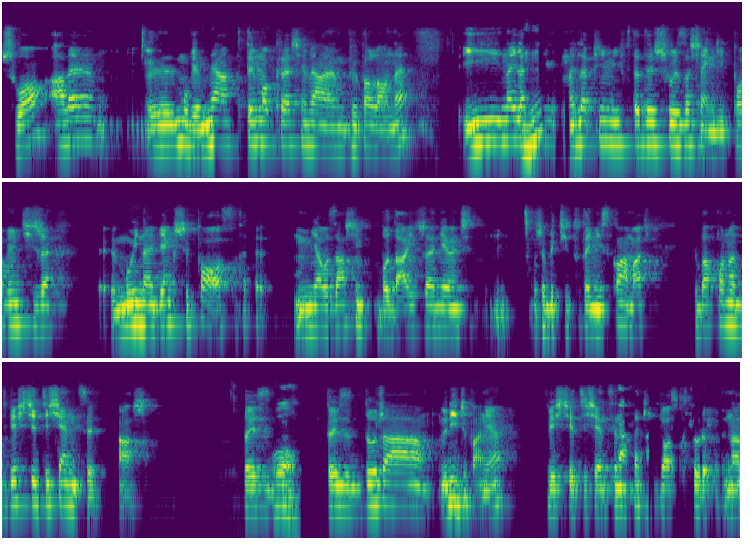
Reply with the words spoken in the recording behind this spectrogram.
szło, ale yy, mówię, miałem, w tym okresie miałem wywalone i najlepiej, mhm. najlepiej mi wtedy szły zasięgi. Powiem Ci, że mój największy post miał zasięg bodajże, nie wiem, czy, żeby Ci tutaj nie skłamać, chyba ponad 200 tysięcy aż. To jest, wow. to jest duża liczba, nie? 200 tysięcy na tak. taki post, który... Na...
